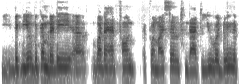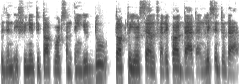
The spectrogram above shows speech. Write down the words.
you become ready uh, what i had found for myself that you were doing the present if you need to talk about something you do talk to yourself and record that and listen to that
